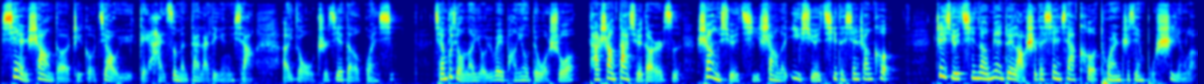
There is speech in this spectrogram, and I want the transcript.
线上的这个教育给孩子们带来的影响，呃，有直接的关系。前不久呢，有一位朋友对我说，他上大学的儿子上学期上了一学期的线上课。这学期呢，面对老师的线下课，突然之间不适应了。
